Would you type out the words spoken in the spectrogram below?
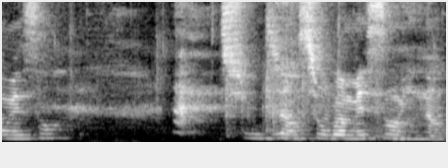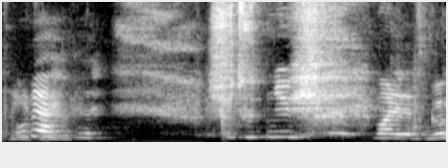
Voit mes seins. Tu me dis hein, si on voit mes seins. Oui, non, t'inquiète Oula, pas. je suis toute nue. Bon, allez, let's go.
